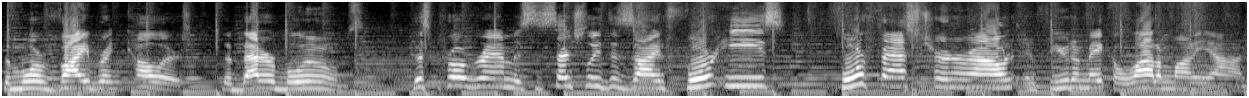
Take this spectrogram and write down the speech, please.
The more vibrant colors, the better blooms. This program is essentially designed for ease, for fast turnaround, and for you to make a lot of money on.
